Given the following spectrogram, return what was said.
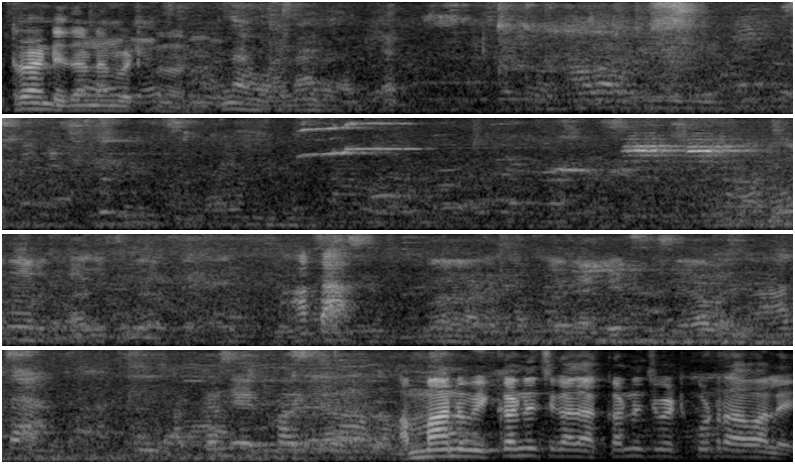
ఇట్రా అండి దండం పెట్టుకున్నారు అమ్మా నువ్వు ఇక్కడి నుంచి కదా అక్కడి నుంచి పెట్టుకుంటూ రావాలి.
